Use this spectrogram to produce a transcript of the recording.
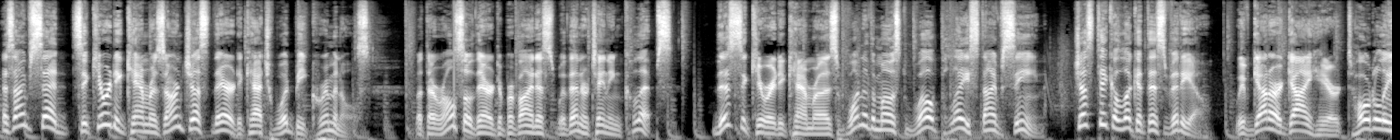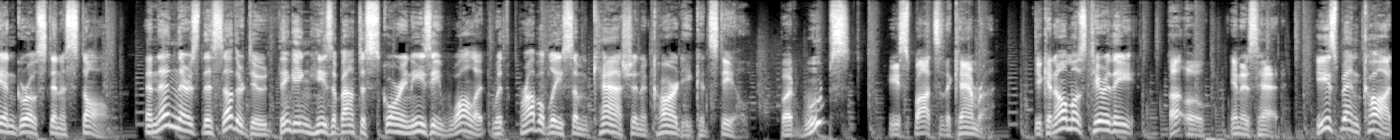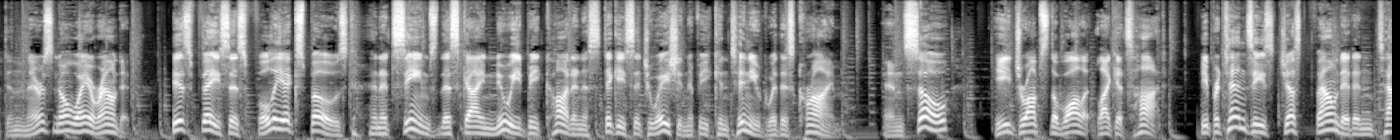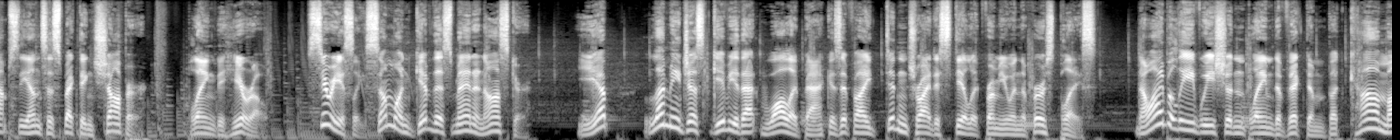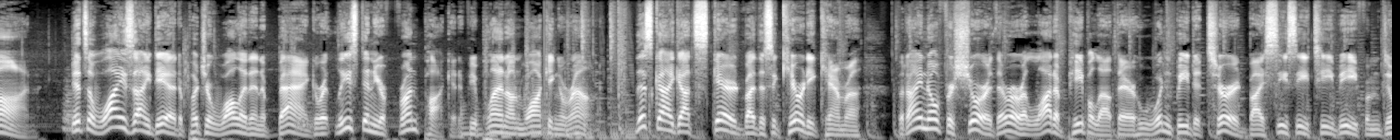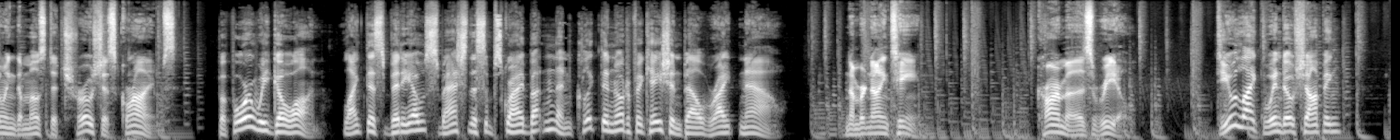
As I've said, security cameras aren't just there to catch would be criminals, but they're also there to provide us with entertaining clips. This security camera is one of the most well placed I've seen. Just take a look at this video. We've got our guy here totally engrossed in a stall. And then there's this other dude thinking he's about to score an easy wallet with probably some cash and a card he could steal. But whoops, he spots the camera. You can almost hear the uh oh in his head. He's been caught and there's no way around it. His face is fully exposed, and it seems this guy knew he'd be caught in a sticky situation if he continued with his crime. And so, he drops the wallet like it's hot. He pretends he's just found it and taps the unsuspecting shopper, playing the hero. Seriously, someone give this man an Oscar. Yep, let me just give you that wallet back as if I didn't try to steal it from you in the first place. Now, I believe we shouldn't blame the victim, but come on. It's a wise idea to put your wallet in a bag or at least in your front pocket if you plan on walking around. This guy got scared by the security camera, but I know for sure there are a lot of people out there who wouldn't be deterred by CCTV from doing the most atrocious crimes. Before we go on, like this video, smash the subscribe button, and click the notification bell right now. Number 19. Karma is real. Do you like window shopping?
